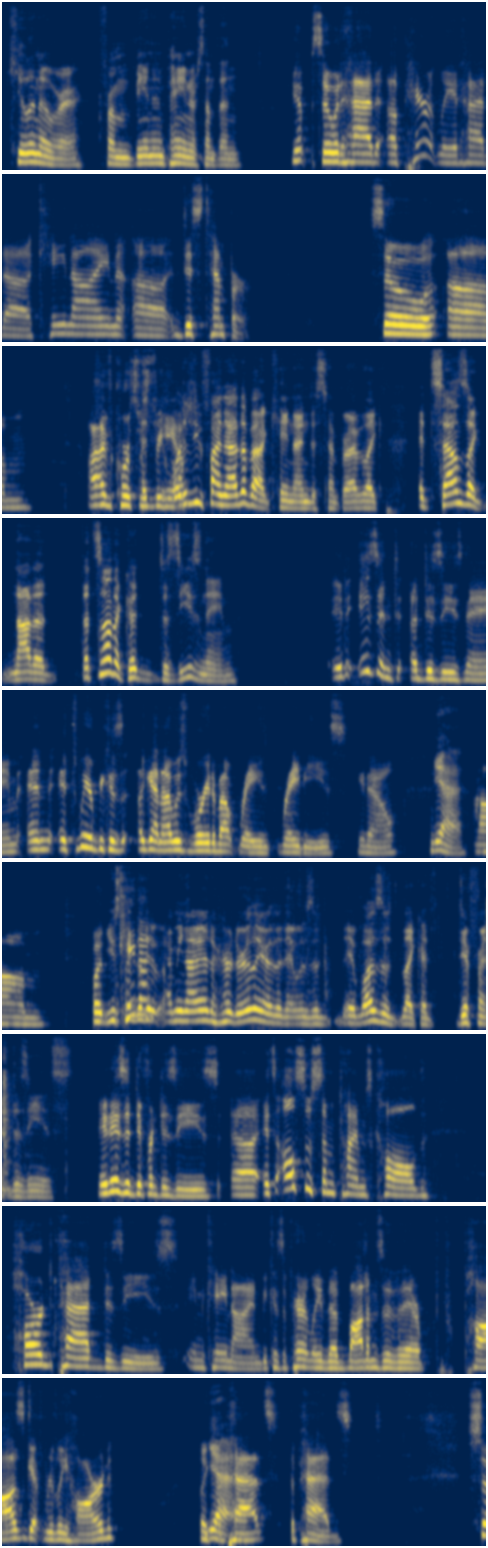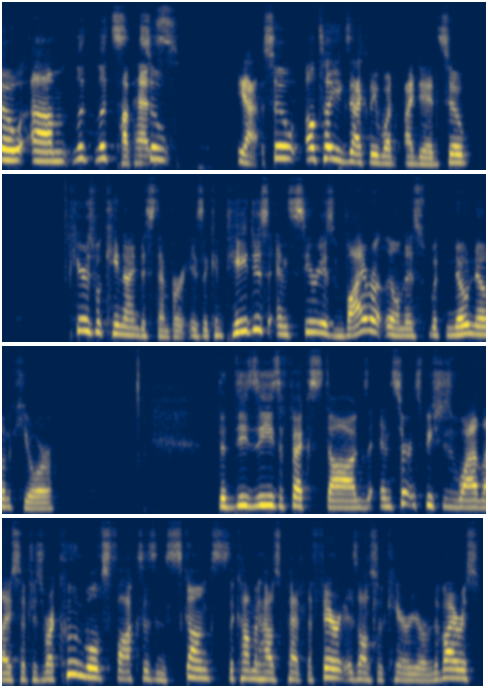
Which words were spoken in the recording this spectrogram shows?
keeling over from being in pain or something. Yep. So it had apparently it had a canine uh, distemper. So um, I of course was you- freaking what did you find out about canine distemper? I'm like, it sounds like not a that's not a good disease name. It isn't a disease name, and it's weird because again I was worried about ra- rabies. You know, Yeah, um, but you said that canine it, I mean, I had heard earlier that it was a it was a like a different disease. it is a different disease. Uh, it's also sometimes called hard pad disease in canine because apparently the bottoms of their paws get really hard, like Yeah. the pads, the pads. So um, let, let's Pup heads. so yeah, so I'll tell you exactly what I did. So here's what canine distemper is a contagious and serious viral illness with no known cure. The disease affects dogs and certain species of wildlife, such as raccoon, wolves, foxes, and skunks. The common house pet, the ferret, is also a carrier of the virus.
